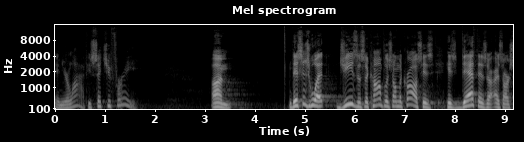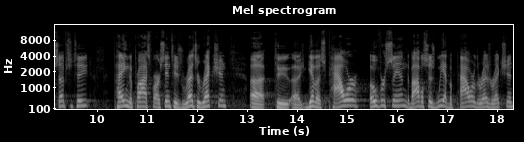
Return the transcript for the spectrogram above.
in your life. He sets you free. Um, this is what Jesus accomplished on the cross his, his death as our, as our substitute, paying the price for our sins, his resurrection uh, to uh, give us power over sin. The Bible says we have the power of the resurrection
